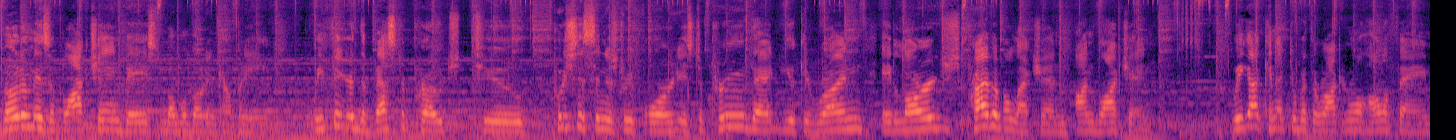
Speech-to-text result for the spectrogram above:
Votem is a blockchain-based mobile voting company. We figured the best approach to push this industry forward is to prove that you can run a large private election on blockchain. We got connected with the Rock and Roll Hall of Fame,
